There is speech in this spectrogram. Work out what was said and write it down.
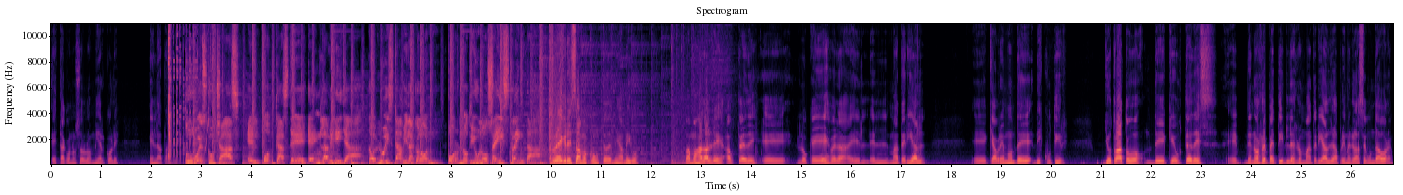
está con nosotros los miércoles en la tarde. Tú escuchas el podcast de En la Mirilla con Luis Dávila Colón por Noti 1630. Regresamos con ustedes, mis amigos. Vamos a darles a ustedes eh, lo que es, ¿verdad? El, material eh, que habremos de discutir. Yo trato de que ustedes, eh, de no repetirles los materiales de la primera y la segunda hora,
